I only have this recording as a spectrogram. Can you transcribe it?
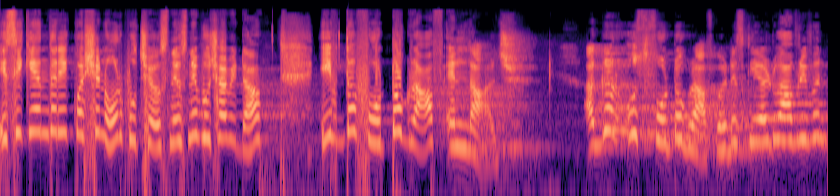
इसी के अंदर एक क्वेश्चन और पूछा है उसने उसने पूछा बेटा इफ़ द फोटोग्राफ एन लार्ज अगर उस फोटोग्राफ को it is clear to everyone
